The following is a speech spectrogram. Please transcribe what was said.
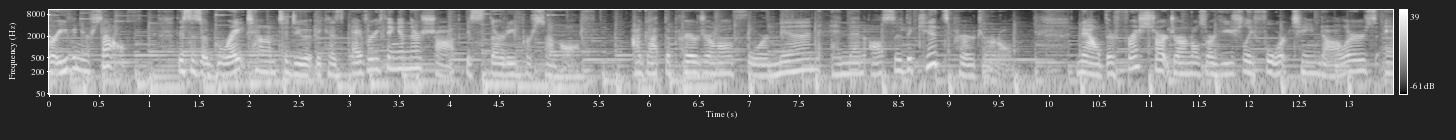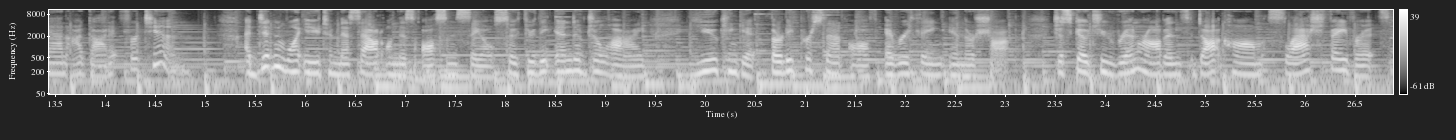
or even yourself. This is a great time to do it because everything in their shop is 30% off. I got the prayer journal for men and then also the kids' prayer journal. Now, their Fresh Start journals are usually $14 and I got it for 10. I didn't want you to miss out on this awesome sale, so through the end of July, you can get 30% off everything in their shop. Just go to renrobbins.com slash favorites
